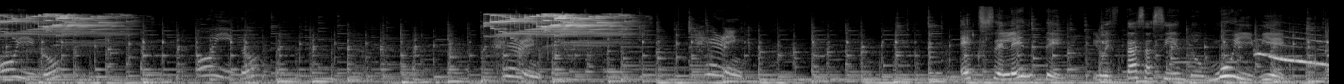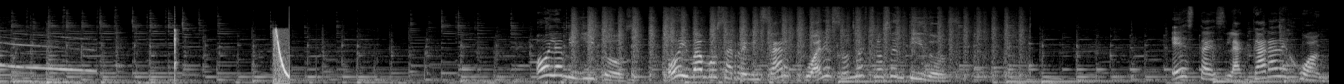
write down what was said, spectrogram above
oído, Oído. hearing. Hearing. ¡Excelente! Lo estás haciendo muy bien. Hola amiguitos, hoy vamos a revisar cuáles son nuestros sentidos. Esta es la cara de Juan.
